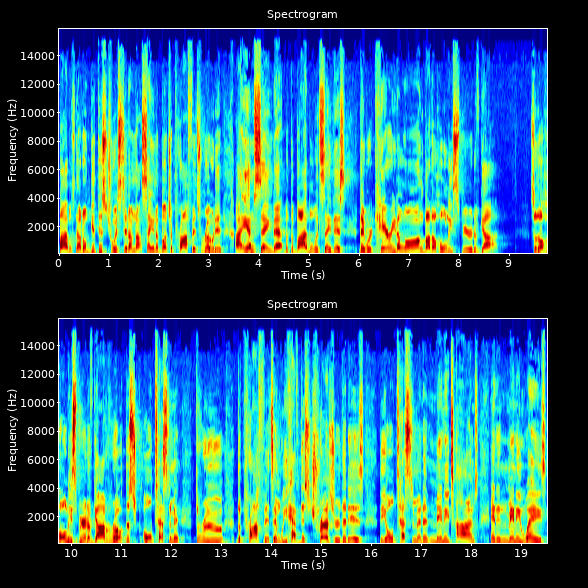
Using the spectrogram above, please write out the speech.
Bibles. Now, don't get this twisted. I'm not saying a bunch of prophets wrote it. I am saying that, but the Bible would say this they were carried along by the Holy Spirit of God. So the Holy Spirit of God wrote the Old Testament through the prophets, and we have this treasure that is the Old Testament. At many times and in many ways,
